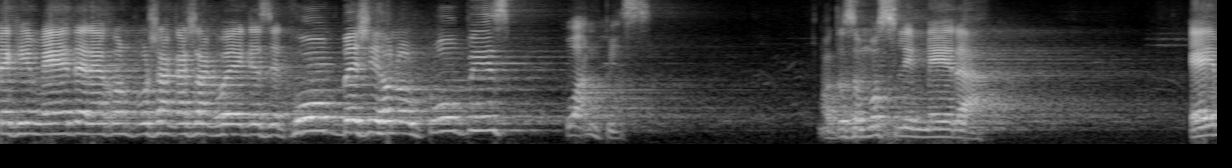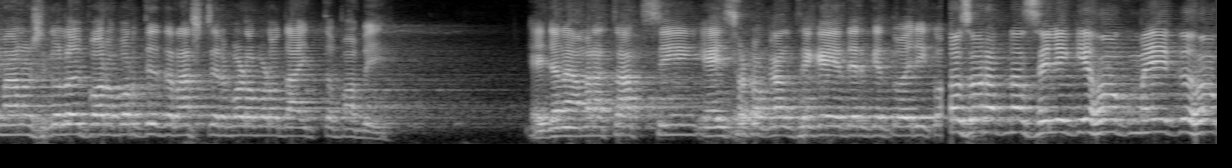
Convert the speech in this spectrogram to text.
দেখি মেয়েদের এখন পোশাক আশাক হয়ে গেছে, খুব বেশি হলো টু পিস ওয়ান পিস অথচ মুসলিম মেয়েরা এই মানুষগুলোই পরবর্তীতে রাষ্ট্রের বড় বড় দায়িত্ব পাবে। এই জন্য আমরা চাচ্ছি এই ছোট কাল থেকে এদেরকে তৈরি বছর আপনার ছেলেকে হোক মেয়েকে হোক,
